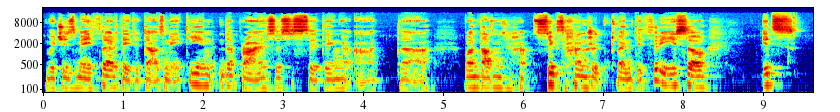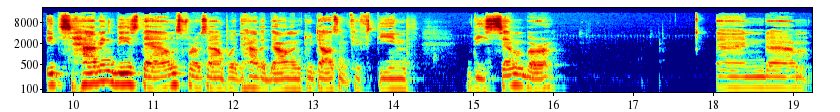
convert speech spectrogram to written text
which is May 30 2018 the price is sitting at uh, 1623 so it's it's having these downs. For example it had a down in 2015 December and um,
